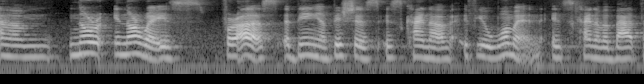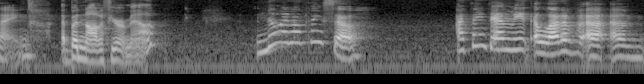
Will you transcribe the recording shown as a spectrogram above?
Um, Nor- in Norway, is, for us, uh, being ambitious is kind of, if you're a woman, it's kind of a bad thing. But not if you're a man. No, I don't think so. I think I meet a lot of uh, um,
